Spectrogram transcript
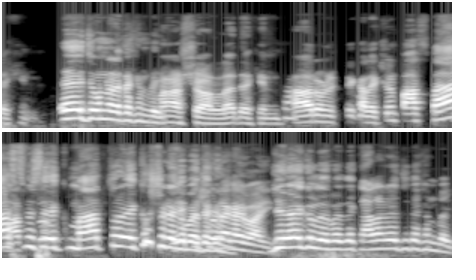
দেখেন। এই যে ওনারা দেখেন ভাই। মাশাআল্লাহ দেখেন দারুণ একটা কালেকশন পাঁচ পাঁচ পিস মাত্র একুশশো টাকা ভাই দেখেন। ভাই। যে এগুলো ভাই কালার এই যে দেখেন ভাই।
